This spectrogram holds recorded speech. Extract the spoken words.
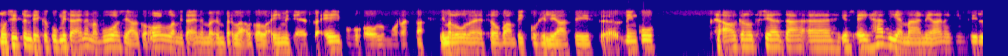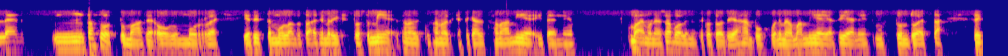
Mutta sitten tiedätkö, kun mitä enemmän vuosia alkoi olla, mitä enemmän ympärillä alkoi olla ihmisiä, jotka ei puhu Oulun murretta, niin mä luulen, että se on vaan pikkuhiljaa siis äh, niin kuin alkanut sieltä, äh, jos ei häviämään, niin ainakin silleen mm, tasoittumaan se Oulun murre. Ja sitten mulla on tota, esimerkiksi tuosta, mie, sanoit, kun sanoit, että käytät sanaa mie itse, niin vaimoni on Savonlinnasta kotoisin ja hän puhuu nimenomaan mie ja sie, niin musta tuntuu, että se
